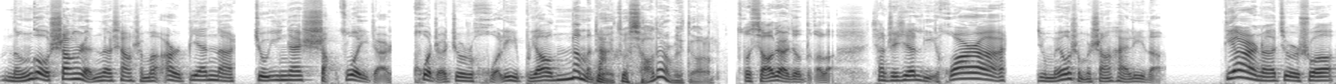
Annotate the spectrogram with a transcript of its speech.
能够伤人的，像什么二鞭呢，就应该少做一点，或者就是火力不要那么大，对，做小点不就得了吗？做小点就得了。像这些礼花啊，就没有什么伤害力的。第二呢，就是说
